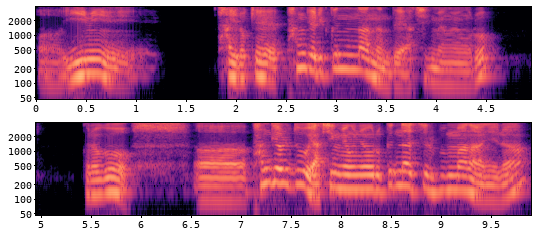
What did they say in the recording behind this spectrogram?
어, 이미 다 이렇게 판결이 끝났는데, 약식 명령으로. 그리고, 어, 판결도 약식 명령으로 끝났을 뿐만 아니라,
